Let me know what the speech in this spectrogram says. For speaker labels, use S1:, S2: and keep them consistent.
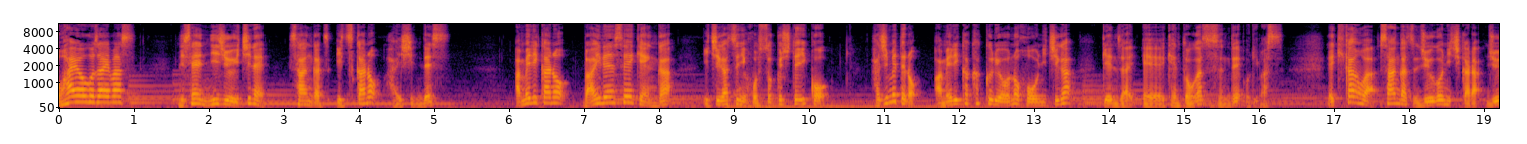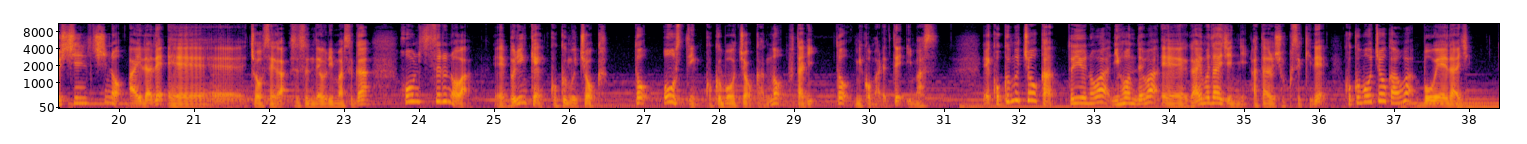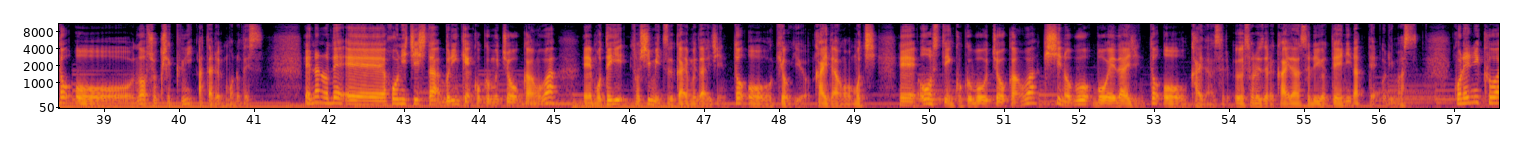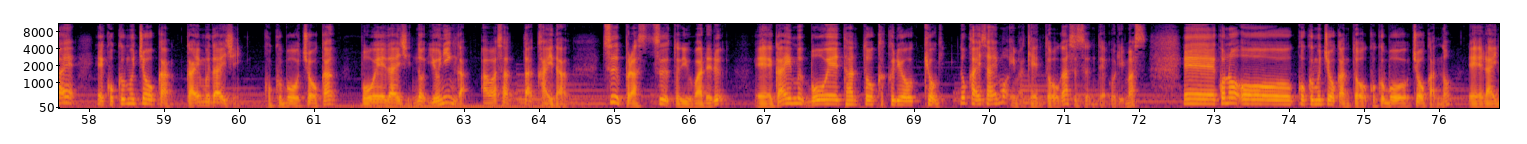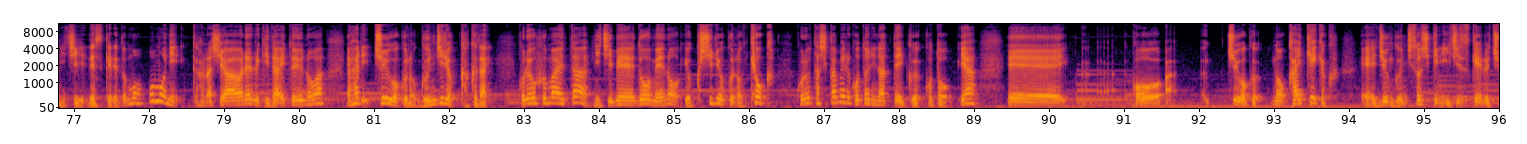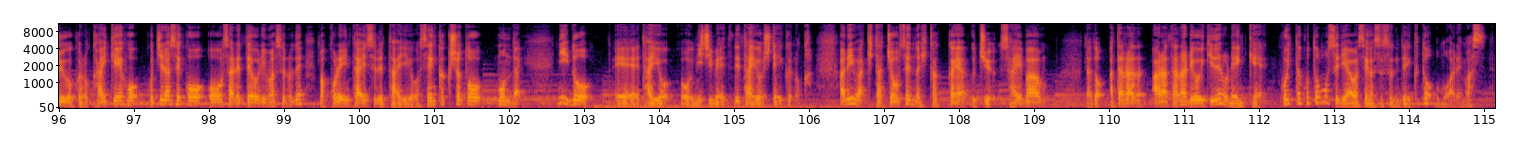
S1: おはようございます。2021年3月5日の配信です。アメリカのバイデン政権が1月に発足して以降、初めてのアメリカ閣僚の訪日が現在、えー検討が進んでおります。え期間は3月15日から17日の間で、えー調整が進んでおりますが、訪日するのは、えーブリンケン国務長官とオースティン国防長官の2人と見込まれています。国務長官というのは日本では、外務大臣にあたる職責で、国防長官は防衛大臣との職責にあたるものです。えなので、えー訪日したブリンケン国務長官は、えー茂木敏光外務大臣と協議を、会談を持ち、えーオースティン国防長官は岸信夫防衛大臣と会談する、それぞれ会談する予定になっております。これに加え、えー国務長官、外務大臣、国防長官、防衛大臣の4人が合わさった会談、2プラス2と呼ばれる、えー外務防衛担当閣僚協議の開催も今検討が進んでおります。えーこの国務長官と国防長官の、えー来日ですけれども、主に話し合われる議題というのは、やはり中国の軍事力拡大、これを踏まえた日米同盟の抑止力の強化、これを確かめることになっていくことや、えーこう、中国の海警局、えー準軍事組織に位置づける中国の海警法、こちら施行されておりますので、まあ、これに対する対応、尖閣諸島問題にどう、え対応、日米で対応していくのか、あるいは北朝鮮の非核化や宇宙、サイバーなど新たな領域での連携、こういったこともすり合わせが進んでいくと思われます。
